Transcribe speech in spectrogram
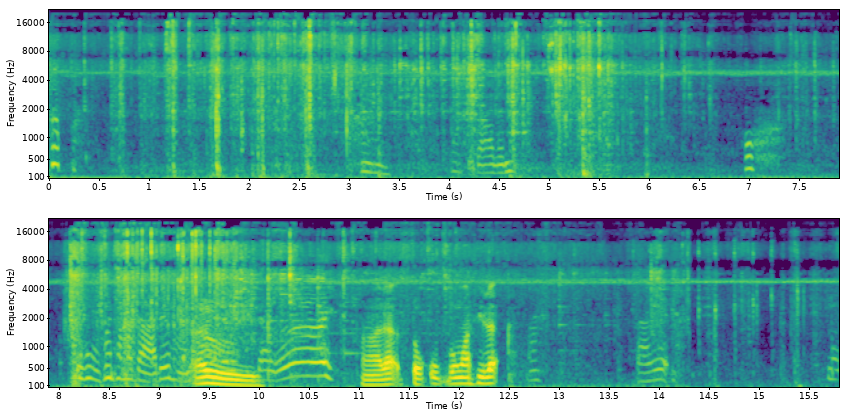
ปึ๊บอืมได้แล้วนะโอ้โอ้โหไม่ธรรมดาด้วยหาเอ้ยเจ้าเอ้ยมาแล้วตกอุบลงมาทีละตายเลยหน่อ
